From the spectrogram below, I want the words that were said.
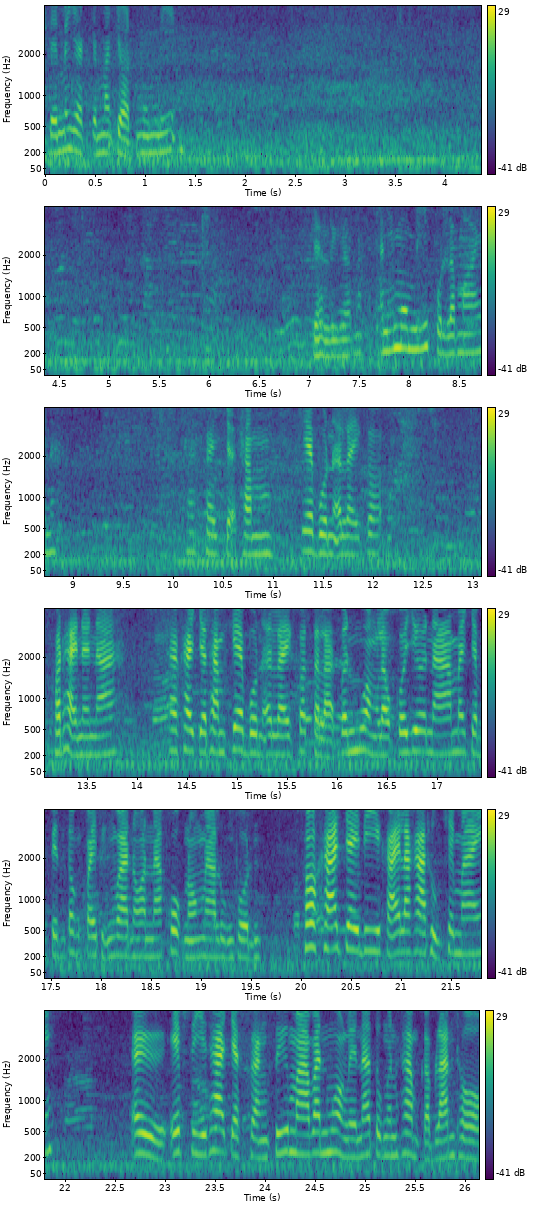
แต่ไม่อยากจะมาจอดมุมนี้อย่าเหลือนะ อันนี้มุมนี้ผลไม้นะ ถ้าใครจะทำแก้บนอะไรก็ ขอถ่ายหน่อยนะ ถ้าใครจะทำแก้บนอะไรก็ตลาดบ้านม่วง เราก็เยอะนะ ไม่จำเป็นต้องไปถึงวานอนนะโคกหน้องนาลุงพลพ่อค้าใจดีขายราคาถูกใช่ไหมเออเอฟซีถ้าจะสั่งซื้อมาบ้านม่วงเลยนะ ตรงกันข้ามกับร้านทอง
